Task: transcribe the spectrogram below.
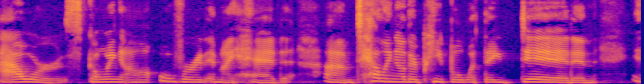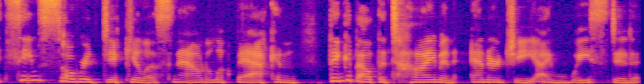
hours going over it in my head, um, telling other people what they did. And it seems so ridiculous now to look back and think about the time and energy I wasted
